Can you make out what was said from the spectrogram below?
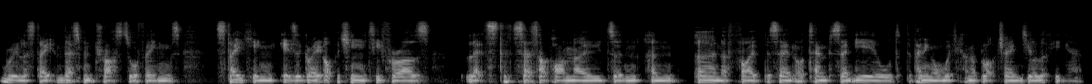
real estate investment trusts or things, staking is a great opportunity for us. Let's set up our nodes and, and earn a 5% or 10% yield, depending on which kind of blockchains you're looking at.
